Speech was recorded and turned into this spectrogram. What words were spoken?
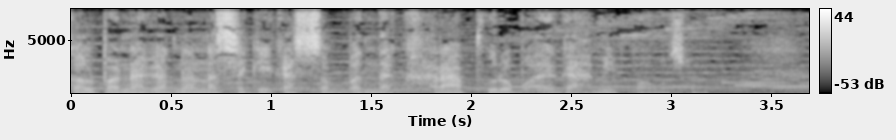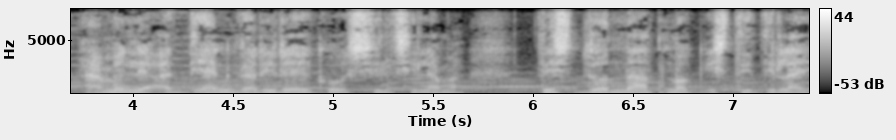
कल्पना गर्न नसकेका सबभन्दा खराब कुरो भएको हामी पाउँछौँ। हामीले अध्ययन गरिरहेको सिलसिलामा त्यस द्वन्दात्मक स्थितिलाई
